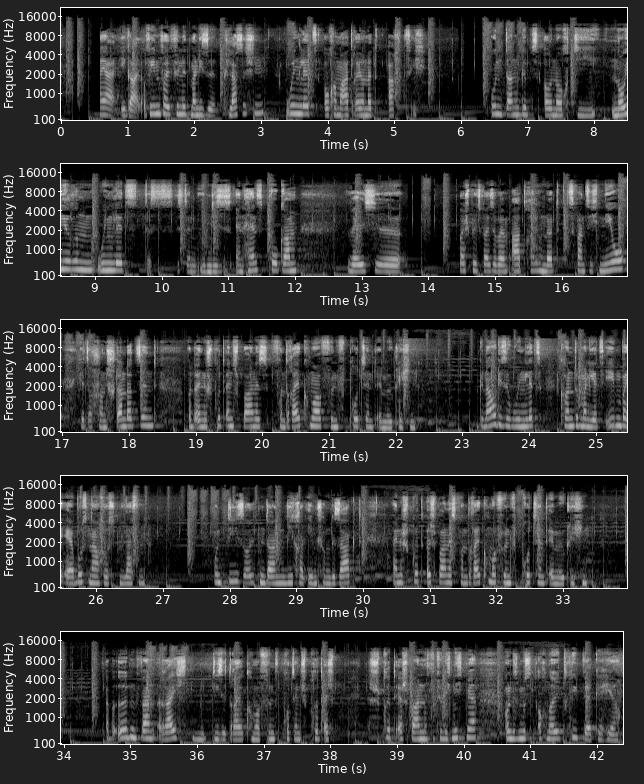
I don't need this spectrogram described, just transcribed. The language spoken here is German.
Naja, egal. Auf jeden Fall findet man diese klassischen Winglets auch am A380. Und dann gibt es auch noch die neueren Winglets. Das ist dann eben dieses Enhanced-Programm, welche beispielsweise beim A320 Neo jetzt auch schon Standard sind und eine Spriteinsparnis von 3,5% ermöglichen. Genau diese Winglets konnte man jetzt eben bei Airbus nachrüsten lassen. Und die sollten dann, wie gerade eben schon gesagt, eine Spritersparnis von 3,5% ermöglichen. Aber irgendwann reichten diese 3,5% Spriters Spritersparnis natürlich nicht mehr und es müssten auch neue Triebwerke her.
